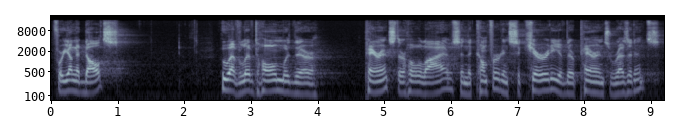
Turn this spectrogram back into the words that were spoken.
For young adults who have lived home with their parents their whole lives in the comfort and security of their parents' residence,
